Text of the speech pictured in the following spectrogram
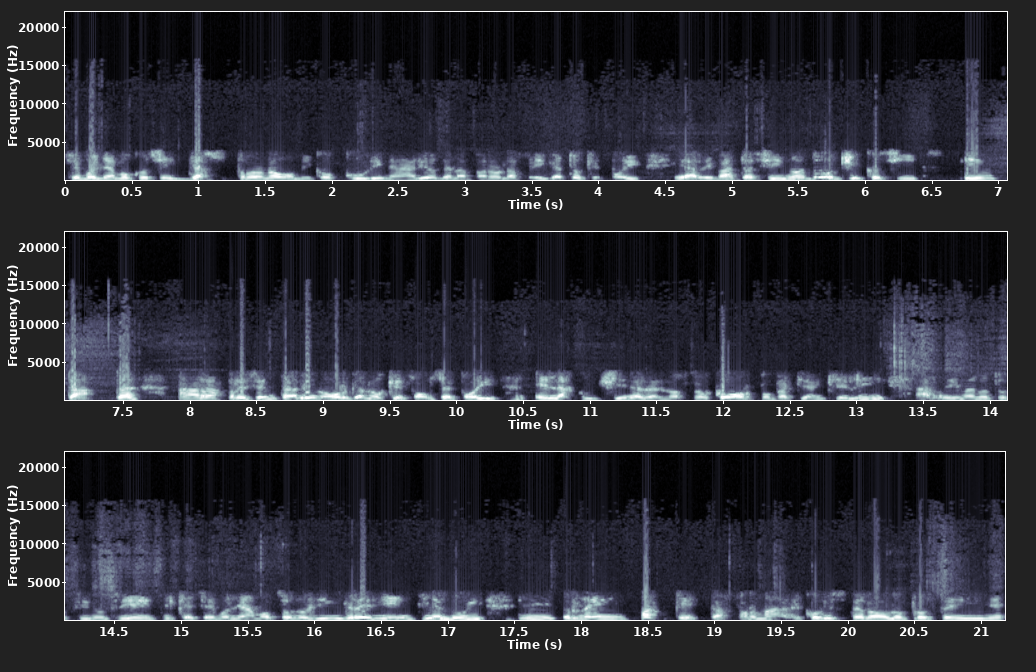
se vogliamo così, gastronomico, culinario della parola fegato che poi è arrivata sino ad oggi così intatta a rappresentare un organo che forse poi è la cucina del nostro corpo, perché anche lì arrivano tutti i nutrienti che se vogliamo sono gli ingredienti e lui li reimpacchetta a formare colesterolo, proteine,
